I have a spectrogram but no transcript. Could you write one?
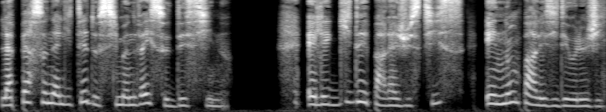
la personnalité de Simone Veil se dessine. Elle est guidée par la justice et non par les idéologies.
